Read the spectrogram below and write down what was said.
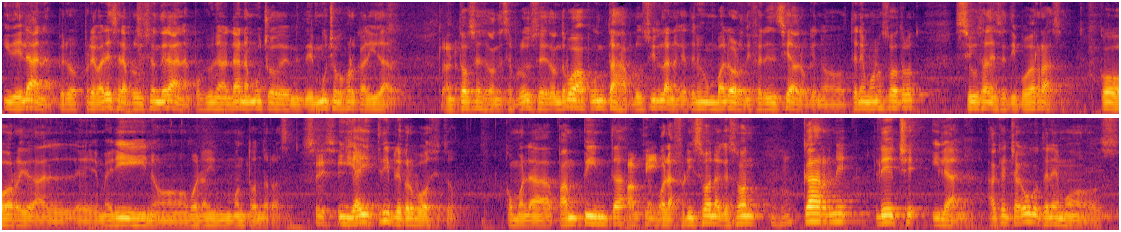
y de lana, pero prevalece la producción de lana, porque es una lana mucho de, de mucho mejor calidad. Claro. Entonces, donde se produce, donde vos apuntás a producir lana, que tenés un valor diferenciado a lo que nos, tenemos nosotros, se usan ese tipo de razas. Corridal, eh, Merino, bueno, hay un montón de razas. Sí, sí, y sí. hay triple propósito, como la Pampinta, Pampinta. o la Frisona, que son carne, leche y lana. Acá en Chacabuco tenemos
